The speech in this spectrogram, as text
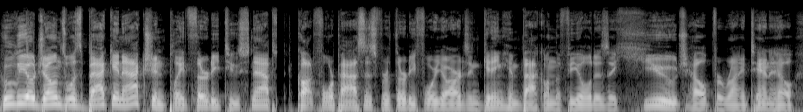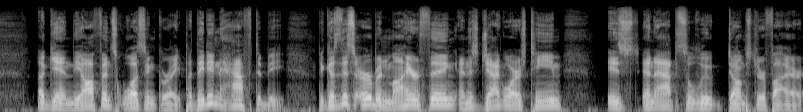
Julio Jones was back in action, played 32 snaps, caught four passes for 34 yards, and getting him back on the field is a huge help for Ryan Tannehill. Again, the offense wasn't great, but they didn't have to be because this Urban Meyer thing and this Jaguars team is an absolute dumpster fire.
